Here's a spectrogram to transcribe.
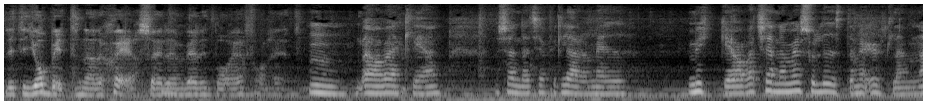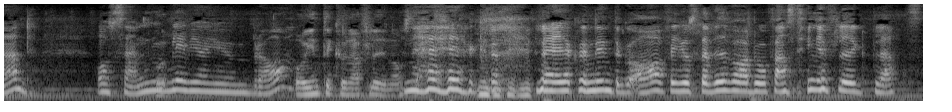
lite jobbigt när det sker, så är det en väldigt bra erfarenhet. Mm, ja, verkligen. Jag kände att jag fick lära mig mycket av att känna mig så liten och utlämnad. Och sen blev jag ju bra. Och inte kunna fly någonstans. Nej jag, kunde, nej, jag kunde inte gå av för just där vi var då fanns det ingen flygplats.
